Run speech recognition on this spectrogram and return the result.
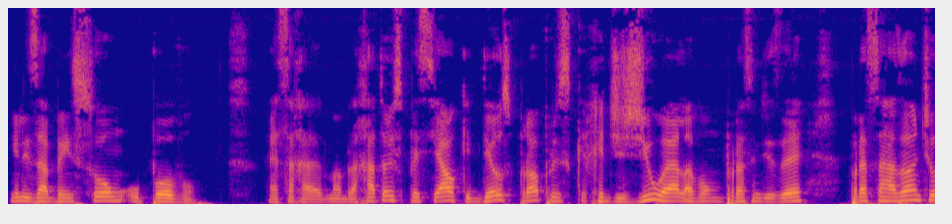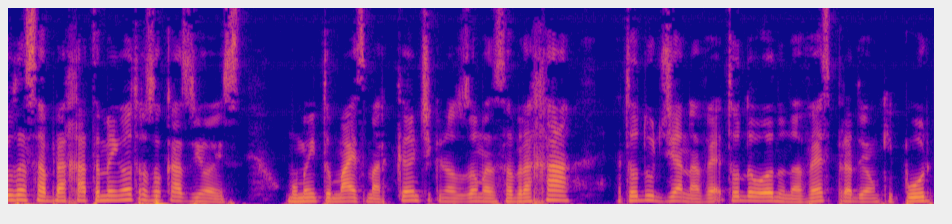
eles abençoam o povo. Essa uma brachá tão especial que Deus próprio redigiu ela, vamos por assim dizer. Por essa razão a gente usa essa brachá também em outras ocasiões. O momento mais marcante que nós usamos essa brachá é todo dia, na, todo ano, na véspera do Yom Kippur.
